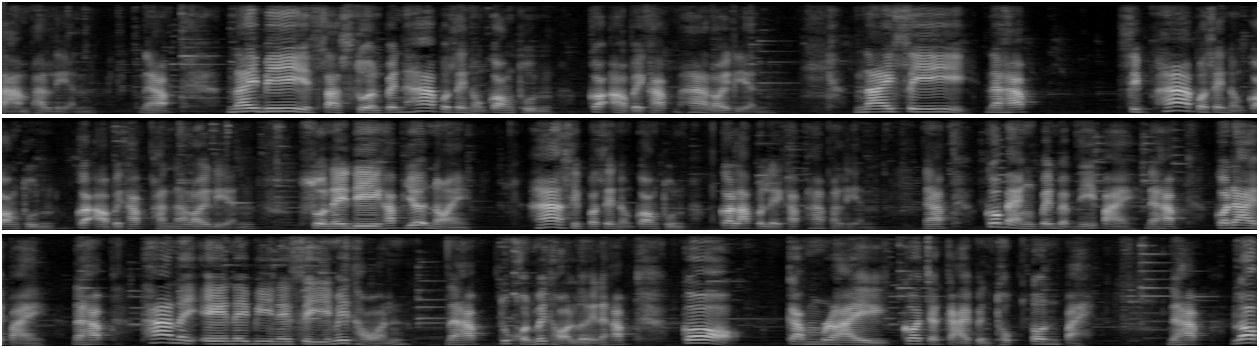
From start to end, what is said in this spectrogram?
3,000 เหรียญ นะครับ ใน B สัดส่วนเป็น 5%ของกองทุนก็เอาไปครับ 500 เหรียญ ใน C นะครับ 15%ของกองทุนก็เอาไปครับ 1,500 เหรียญ ส่วนใน D ครับเยอะหน่อย 50%ของกองทุนก็รับไปเลยครับ 5,000 เหรียญนะครับ ก็แบ่งเป็นแบบนี้ไปนะครับ ก็ได้ไปนะครับ ถ้าใน A ใน B ใน C ไม่ถอนนะครับ ทุกคนไม่ถอนเลยนะครับ ก็กำไรก็จะกลายเป็นทบต้นไป นะครับรอบ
